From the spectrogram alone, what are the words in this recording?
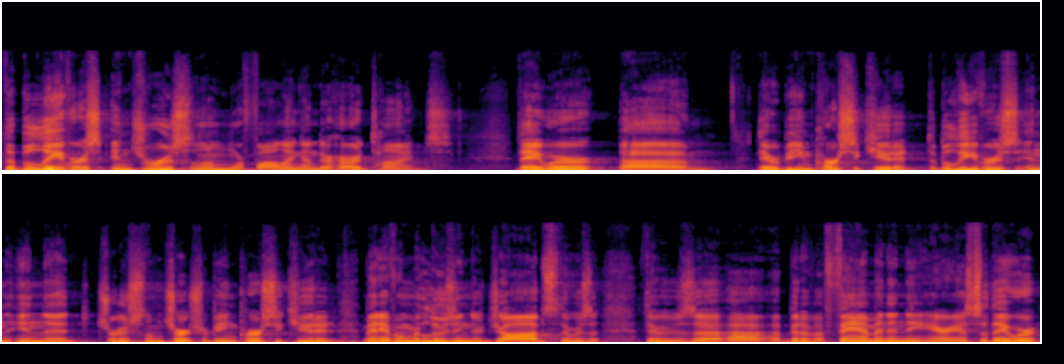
the believers in Jerusalem were falling under hard times. They were, um, they were being persecuted. The believers in, in the Jerusalem church were being persecuted. Many of them were losing their jobs. There was a, there was a, a bit of a famine in the area. So they were,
